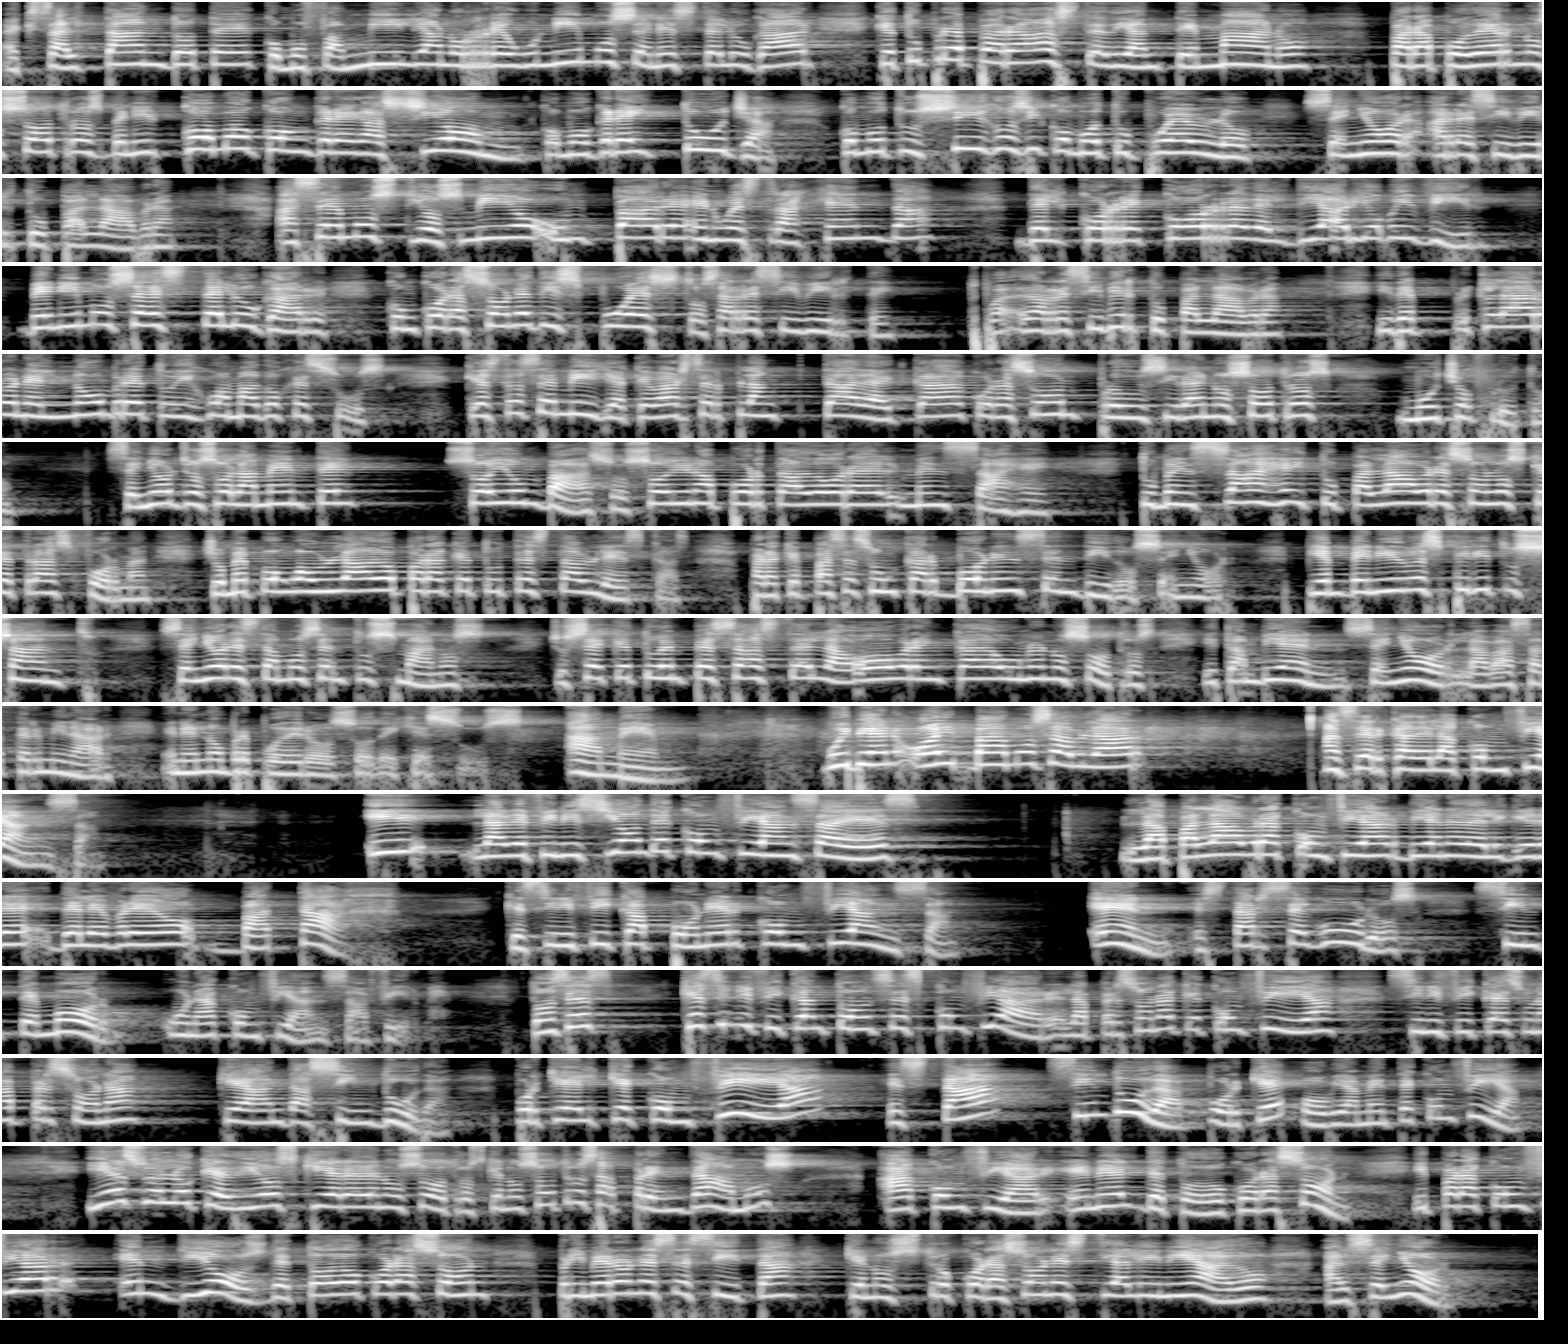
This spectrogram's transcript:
exaltándote como familia, nos reunimos en este lugar que tú preparaste de antemano para poder nosotros venir como congregación, como grey tuya, como tus hijos y como tu pueblo, Señor, a recibir tu palabra. Hacemos, Dios mío, un pare en nuestra agenda del corre-corre del diario vivir. Venimos a este lugar con corazones dispuestos a recibirte, a recibir tu palabra. Y declaro en el nombre de tu Hijo amado Jesús que esta semilla que va a ser plantada en cada corazón producirá en nosotros mucho fruto. Señor, yo solamente soy un vaso, soy una portadora del mensaje. Tu mensaje y tu palabra son los que transforman. Yo me pongo a un lado para que tú te establezcas, para que pases un carbón encendido, Señor. Bienvenido Espíritu Santo. Señor, estamos en tus manos. Yo sé que tú empezaste la obra en cada uno de nosotros y también, Señor, la vas a terminar en el nombre poderoso de Jesús. Amén. Muy bien, hoy vamos a hablar acerca de la confianza. Y la definición de confianza es, la palabra confiar viene del, hebreo bataj, que significa poner confianza en, estar seguros, sin temor, una confianza firme. Entonces, ¿qué significa entonces confiar? La persona que confía significa es una persona que anda sin duda, porque el que confía está sin duda, porque obviamente confía. Y eso es lo que Dios quiere de nosotros, que nosotros aprendamos a confiar en Él de todo corazón. Y para confiar en Dios de todo corazón, primero necesita que nuestro corazón esté alineado al Señor.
